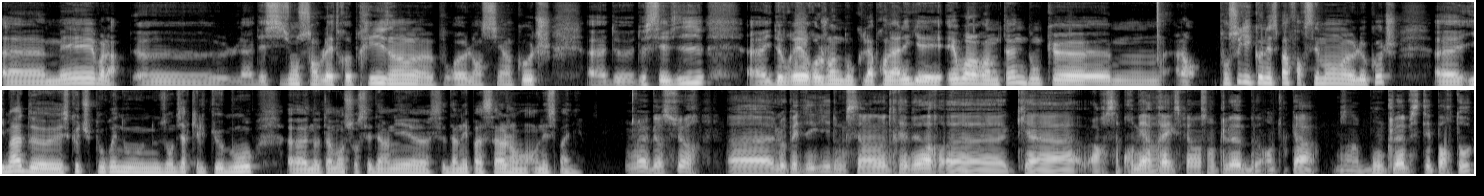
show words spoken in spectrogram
euh, mais voilà, euh, la décision semble être prise hein, pour l'ancien coach de, de Séville. il devrait rejoindre donc la Première Ligue et, et. Donc alors pour ceux qui connaissent pas forcément euh, le coach, euh, Imad, euh, est-ce que tu pourrais nous, en dire quelques mots, notamment sur ces derniers, passages en, Espagne? Ouais, bien sûr. Euh, Lopetegui, donc c'est un entraîneur euh, qui a, alors sa première vraie expérience en club, en tout cas dans un bon club, c'était Porto.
